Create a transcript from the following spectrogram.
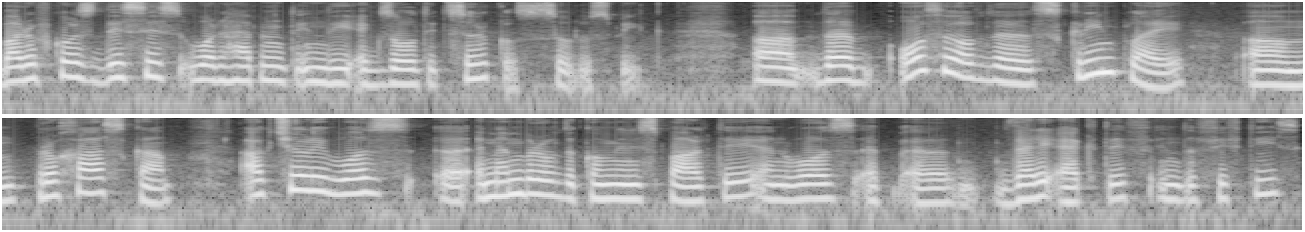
But of course, this is what happened in the exalted circles, so to speak. Uh, the author of the screenplay, um, actually was uh, a member of the Communist Party and was very active in the 50s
